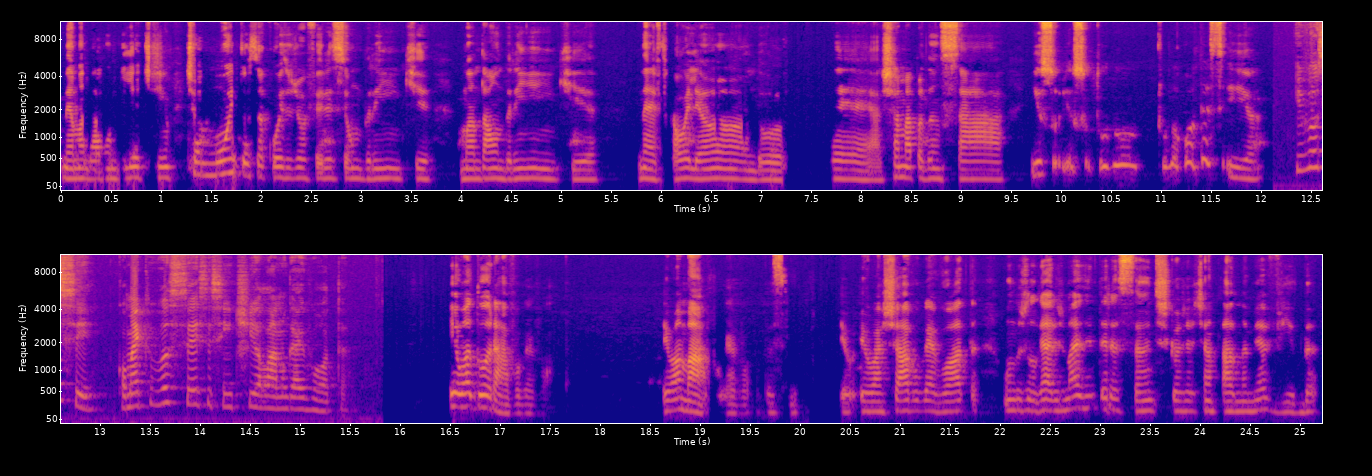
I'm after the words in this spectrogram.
né, mandavam um bilhetinho. Tinha muito essa coisa de oferecer um drink, mandar um drink, né, ficar olhando, é, chamar para dançar. Isso, isso tudo, tudo acontecia. E você? Como é que você se sentia lá no Gaivota? Eu adorava o Gaivota. Eu amava o Gaivota, assim. Eu, eu achava o Gaivota um dos lugares mais interessantes que eu já tinha estado na minha vida.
